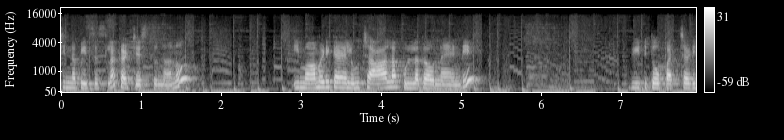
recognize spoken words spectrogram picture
చిన్న పీసెస్లా కట్ చేస్తున్నాను. ఈ మామిడికాయలు చాలా పుల్లగా ఉన్నాయండి. వీటితో పచ్చడి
